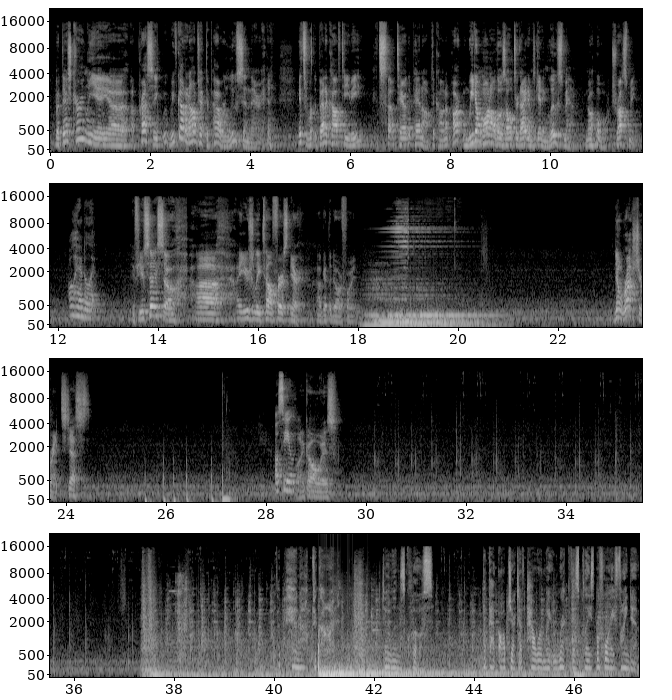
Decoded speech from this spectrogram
But there's currently a, uh, a pressing. we- We've got an object of power loose in there. it's the Benikoff TV. It's uh, tear the panopticon apart. And we don't want all those altered items getting loose, ma'am. No, trust me. I'll handle it. If you say so. Uh, I usually tell first. Here, I'll get the door for you. No rush you're in. It's just I'll see you. like always. Object of power might wreck this place before I find him.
